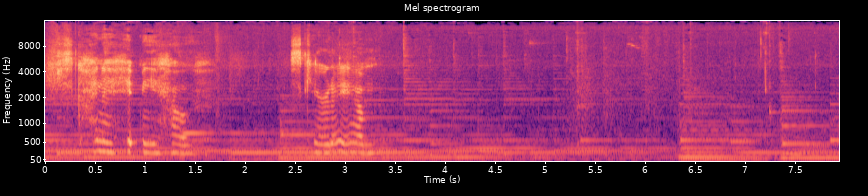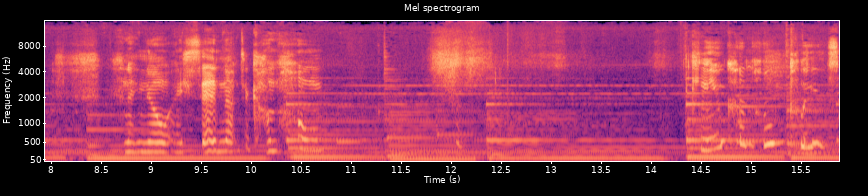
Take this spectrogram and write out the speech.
Just kind of hit me how scared I am. And I know I said not to come home. Can you come home, please?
